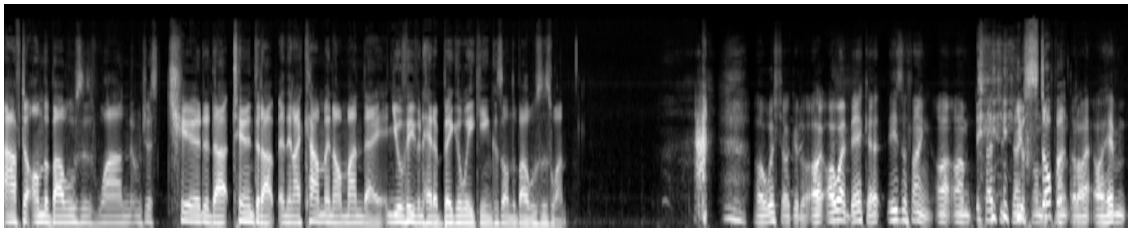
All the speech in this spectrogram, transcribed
after On the Bubbles is one. I've just churned it up, turned it up, and then I come in on Monday, and you've even had a bigger weekend because On the Bubbles is one. I wish I could. I, I won't back it. Here's the thing. I, am such a jinx on the punt it. that I, I haven't.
